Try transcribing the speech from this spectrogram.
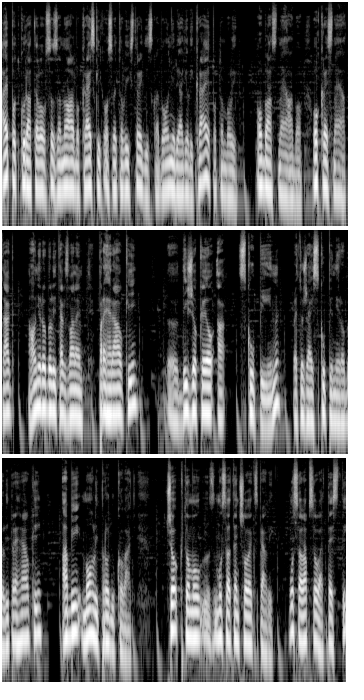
Aj pod kuratelou SZM alebo krajských osvetových stredisk, lebo oni riadili kraje, potom boli oblastné alebo okresné a tak. A oni robili tzv. prehrávky, dižokejov a skupín, pretože aj skupiny robili prehrávky, aby mohli produkovať. Čo k tomu musel ten človek spraviť? Musel absolvovať testy,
